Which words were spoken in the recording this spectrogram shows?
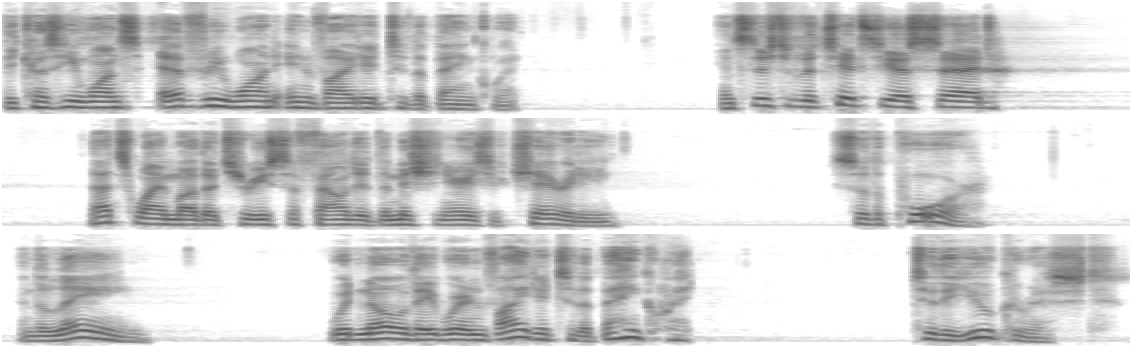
because he wants everyone invited to the banquet. And Sister Letizia said, that's why Mother Teresa founded the Missionaries of Charity. So the poor and the lame would know they were invited to the banquet, to the Eucharist.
